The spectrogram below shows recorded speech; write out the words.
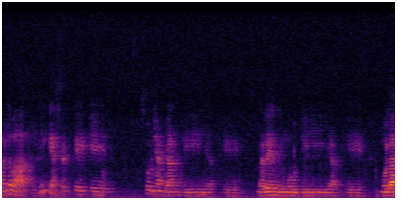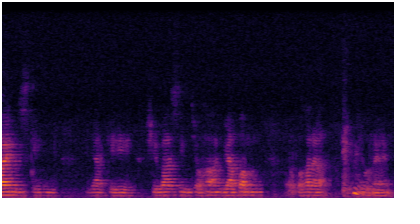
मतलब आप नहीं कह सकते कि सोनिया गांधी या कि नरेंद्र मोदी या के मुलायम सिंह या के शिवराज सिंह चौहान, व्यापम, वगैरह जो हैं,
